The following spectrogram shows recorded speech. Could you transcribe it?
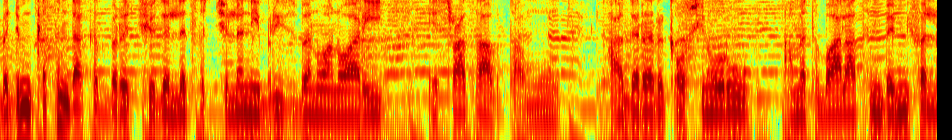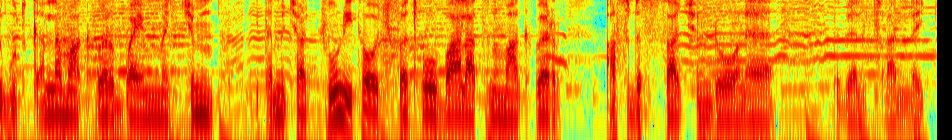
በድምቀት እንዳከበረችው የገለጸችልን የብሪዝበኗ ነዋሪ ኤስራታ ሀብታሙ ከሀገር ርቀው ሲኖሩ ዓመት በዓላትን በሚፈልጉት ቀን ለማክበር ባይመችም የተመቻቹ ሁኔታዎች ፈጥሮ በዓላትን ማክበር አስደሳች እንደሆነ ትገልጻለች።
